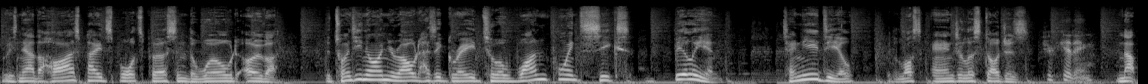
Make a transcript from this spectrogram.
who is now the highest paid sports person the world over. The 29 year old has agreed to a 1.6 billion 10 year deal with the Los Angeles Dodgers. You're kidding. Nope,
